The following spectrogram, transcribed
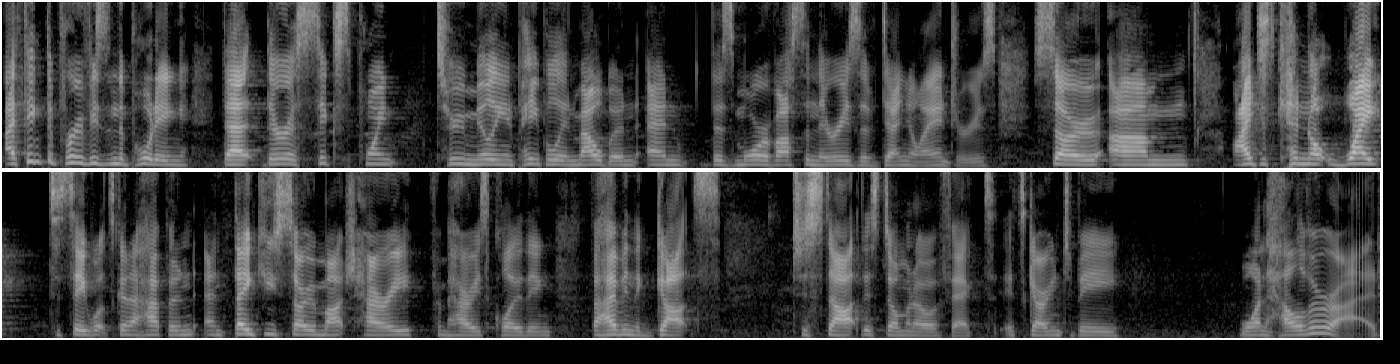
I think the proof is in the pudding that there are 6.2 million people in Melbourne and there's more of us than there is of Daniel Andrews. So um, I just cannot wait to see what's going to happen. And thank you so much, Harry from Harry's Clothing, for having the guts to start this domino effect. It's going to be one hell of a ride.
